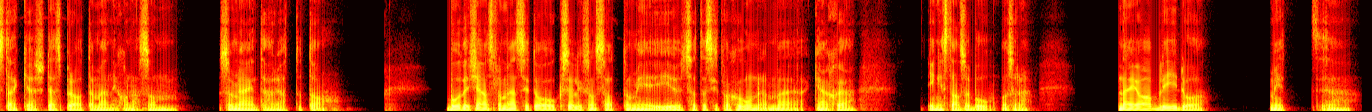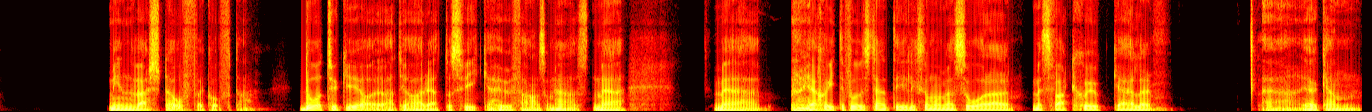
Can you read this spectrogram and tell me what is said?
stackars desperata människorna som, som jag inte har rätt att ta. Både känslomässigt och också liksom satt dem i, i utsatta situationer med kanske ingenstans att bo och sådär. När jag blir då mitt, eh, min värsta offerkofta. Då tycker jag att jag har rätt att svika hur fan som helst. Med, med, jag skiter fullständigt i liksom om jag sårar med svartsjuka eller eh, jag kan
